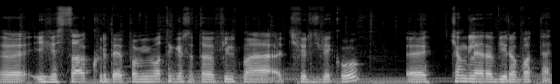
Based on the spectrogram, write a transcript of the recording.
E, I wiesz co, kurde, pomimo tego, że to film ma ćwierć wieku, ciągle robi robotę.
